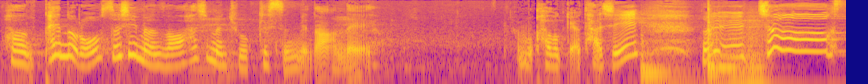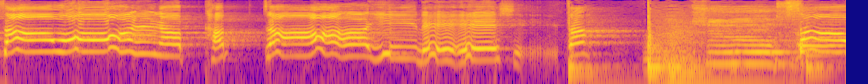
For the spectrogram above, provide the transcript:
한 펜으로 쓰시면서 하시면 좋겠습니다. 네. 한번 가볼게요. 다시. 을축사월 갑자이래 시작. 울축 사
